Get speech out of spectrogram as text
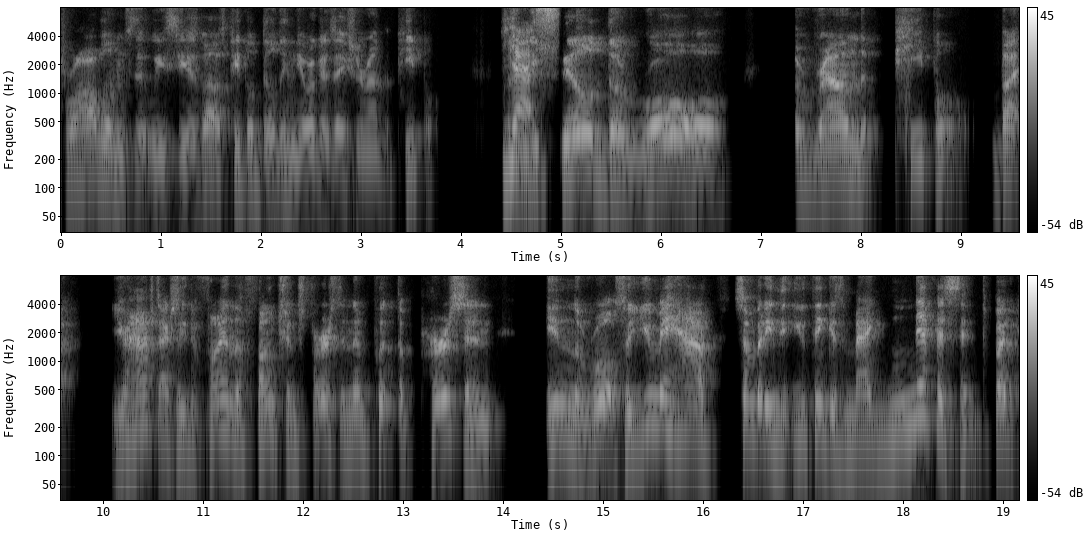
problems that we see as well is people building the organization around the people. So yes. build the role around the people, but you have to actually define the functions first and then put the person in the role. So you may have somebody that you think is magnificent, but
